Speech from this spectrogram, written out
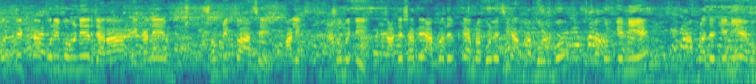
প্রত্যেকটা পরিবহনের যারা এখানে সম্পৃক্ত আছে, মালিক সমিতি, তাদের সাথে আপনাদেরকে আমরা বলেছি, আমরা বসবো সকলকে নিয়ে, আপনাদেরকে নিয়ে এবং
